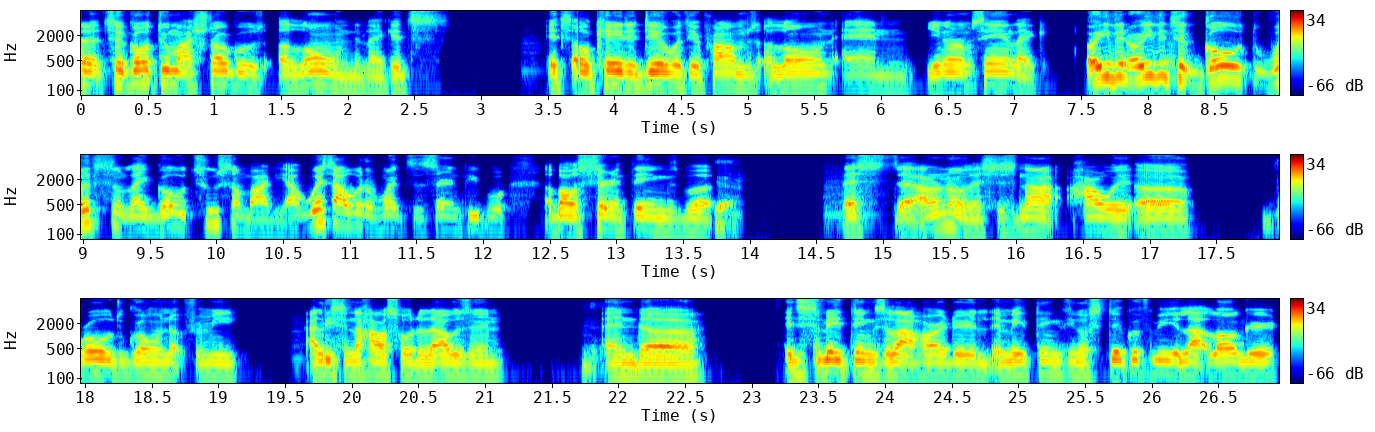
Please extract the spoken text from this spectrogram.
to to go through my struggles alone. Like, it's it's okay to deal with your problems alone and you know what i'm saying like or even or even to go with some like go to somebody. I wish i would have went to certain people about certain things but Yeah. that's i don't know. That's just not how it uh rolled growing up for me at least in the household that i was in. And uh it just made things a lot harder. It made things you know stick with me a lot longer.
